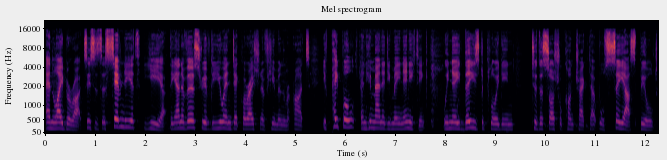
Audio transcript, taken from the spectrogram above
and labour rights. This is the 70th year, the anniversary of the UN Declaration of Human Rights. If people and humanity mean anything, we need these deployed in to the social contract that will see us build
